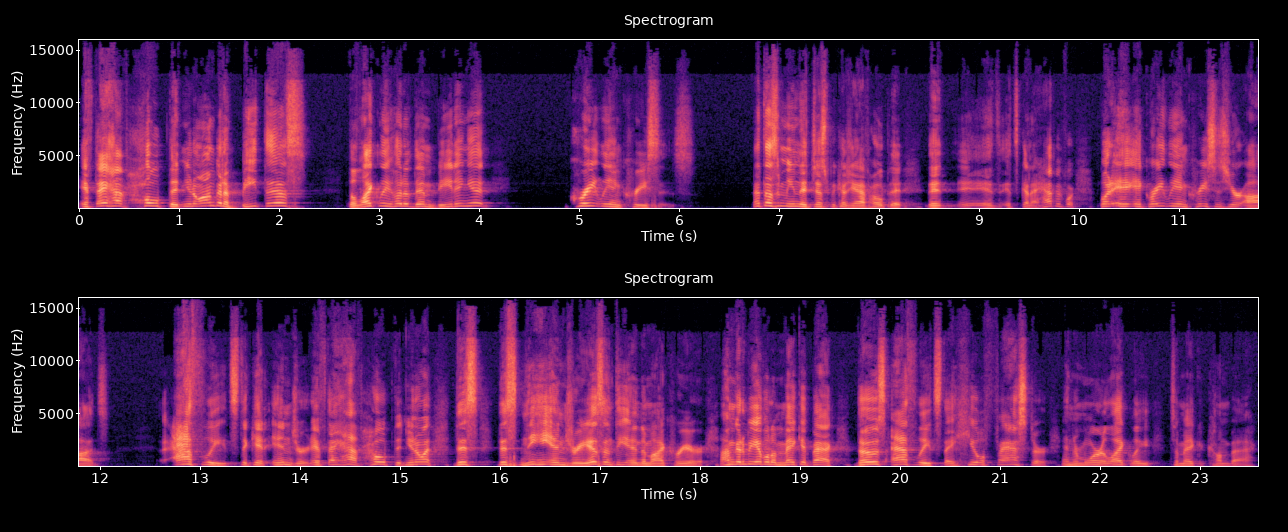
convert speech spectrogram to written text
if they have hope that, you know, I'm going to beat this, the likelihood of them beating it greatly increases. That doesn't mean that just because you have hope that, that it's going to happen for you, but it, greatly increases your odds. Athletes that get injured, if they have hope that, you know what, this, this knee injury isn't the end of my career, I'm going to be able to make it back. Those athletes, they heal faster and they're more likely to make a comeback.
